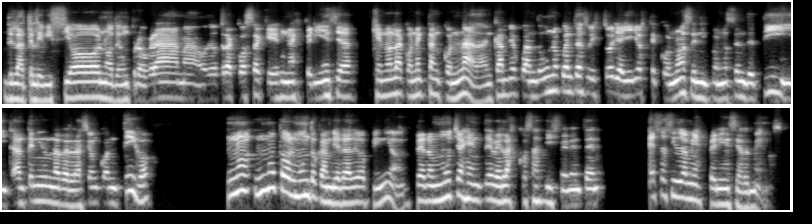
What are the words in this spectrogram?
de la televisión o de un programa o de otra cosa que es una experiencia que no la conectan con nada. En cambio, cuando uno cuenta su historia y ellos te conocen y conocen de ti y han tenido una relación contigo, no, no todo el mundo cambiará de opinión, pero mucha gente ve las cosas diferentes. Esa ha sido mi experiencia al menos.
